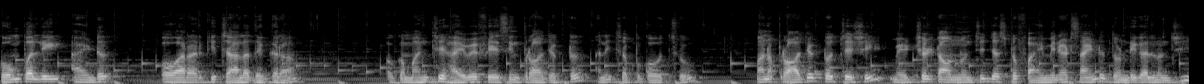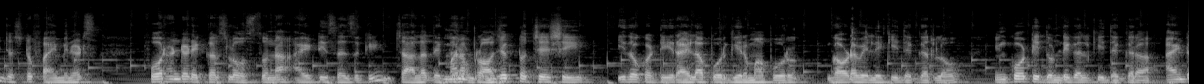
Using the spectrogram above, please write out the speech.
కోంపల్లి అండ్ ఓఆర్ఆర్కి చాలా దగ్గర. ఒక మంచి హైవే ఫేసింగ్ ప్రాజెక్ట్ అని చెప్పుకోవచ్చు. మన ప్రాజెక్ట్ వచ్చేసి మేడ్చల్ టౌన్ నుంచి just five minutes and Dundigal నుంచి just five minutes. Four hundred ఎక్కర్స్లో వస్తున్న ఐటీ సైజుకి చాలా దగ్గర. మన ప్రాజెక్ట్ వచ్చేసి ఇదొకటి రైలాపూర్ గిర్మాపూర్ గౌడవెల్లికి దగ్గరలో. ఇంకోటి దుండిగల్కి దగ్గర అండ్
